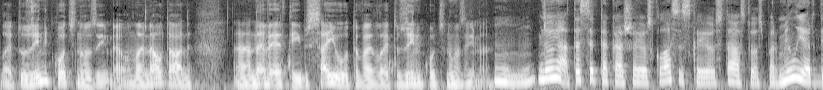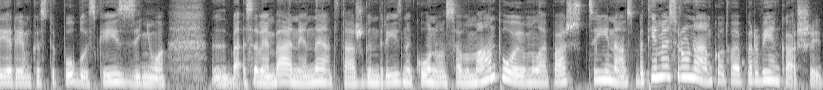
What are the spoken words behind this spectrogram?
lai tu zini, ko tas nozīmē, un lai nav tāda uh, nevērtības sajūta, vai lai tu zini, ko tas nozīmē. Mm -hmm. nu, jā, tas ir tā kā šajos klasiskajos stāstos par miljardieriem, kas tur publiski izziņo saviem bērniem, neatstāšu gandrīz neko no sava mantojuma, lai paši cīnās. Bet, ja mēs runājam kaut vai par vienkārši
